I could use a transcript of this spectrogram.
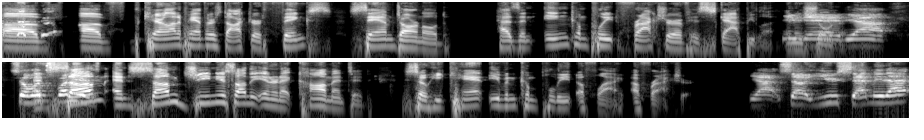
of of the Carolina Panthers doctor thinks Sam Darnold has an incomplete fracture of his scapula in his did, shoulder. yeah. So And what's funny is- some and some genius on the internet commented, so he can't even complete a flag a fracture. Yeah, so you sent me that,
